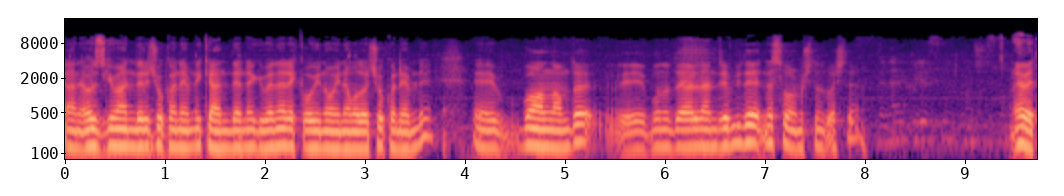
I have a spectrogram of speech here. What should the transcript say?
yani özgüvenleri çok önemli. Kendilerine güvenerek oyun oynamaları çok önemli. E, bu anlamda e, bunu değerlendirelim. Bir de ne sormuştunuz başta? Evet.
